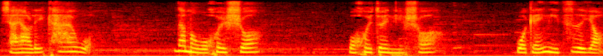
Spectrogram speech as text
想要离开我，那么我会说，我会对你说。我给你自由，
